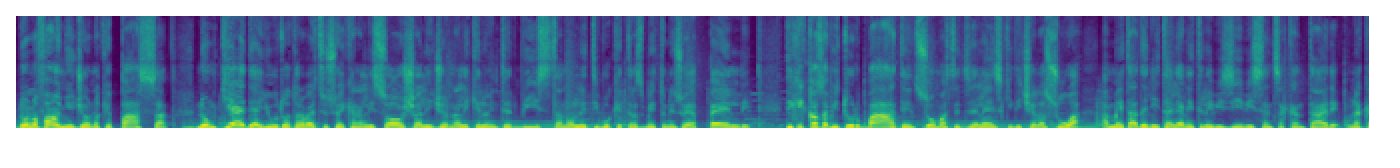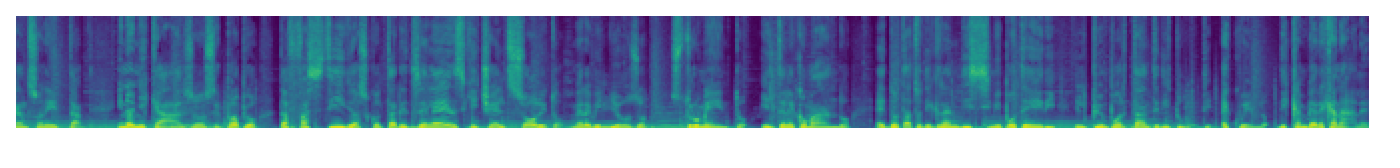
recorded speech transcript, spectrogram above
Non lo fa ogni giorno che passa? Non chiede aiuto attraverso i suoi canali social, i giornali che lo intervistano, le TV che trasmettono i suoi appelli? Di che cosa vi turbate, insomma, se Zelensky dice la sua a metà degli italiani televisivi senza cantare una canzonetta? In ogni caso, se proprio proprio dà fastidio ascoltare Zelensky, c'è il solito meraviglioso strumento, il telecomando. È dotato di grandissimi poteri, il più importante di tutti è quello di cambiare canale.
